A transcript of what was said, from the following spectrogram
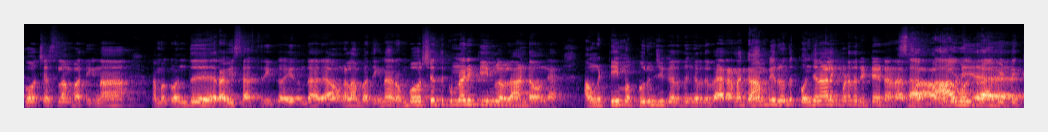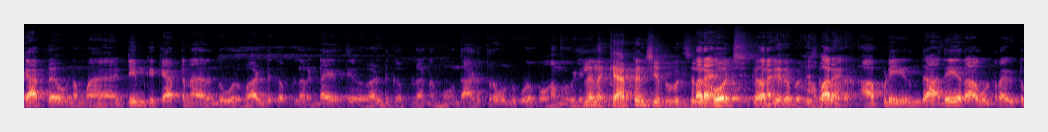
கோச்சஸ் எல்லாம் பாத்தீங்கன்னா நமக்கு வந்து ரவி சாஸ்திரி இருந்தாரு. அவங்க எல்லாம் பாத்தீங்கன்னா ரொம்ப வருஷத்துக்கு முன்னாடி டீம்ல விளையாண்டவங்க. அவங்க டீமை புரிஞ்சுக்கிறதுங்கிறது வேற. ஆனா காம்பீர் வந்து கொஞ்ச நாளைக்கு முன்னாடி ரிட்டையர்ட் ஆனார். ராகுல் டிராவிட் கேப்டன் நம்ம டீமுக்கு கேப்டனா இருந்து ஒரு வேர்ல்டு கப்ல ரெண்டாயிரத்தி ஏழு வேர்ல்டு கப்ல நம்ம வந்து அடுத்த ரவுண்டு கூட போகாம இல்ல வெளியில நான் கேப்டன்ஷிப் பத்தி சொல்ல கோச் காம்பீரை பத்தி வரேன். அப்படி இருந்த அதே ராகுல் டிராவிட்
